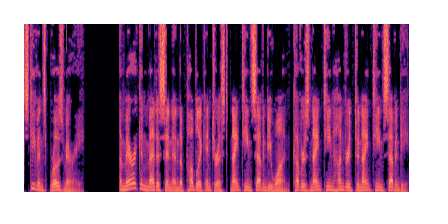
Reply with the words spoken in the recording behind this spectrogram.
Stevens, Rosemary. American Medicine and the Public Interest 1971 covers 1900 to 1970.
